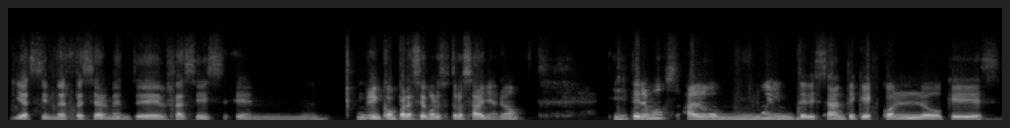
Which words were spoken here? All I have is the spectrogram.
y haciendo especialmente énfasis en, en comparación con los otros años, ¿no? Y tenemos algo muy interesante que es con lo que es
